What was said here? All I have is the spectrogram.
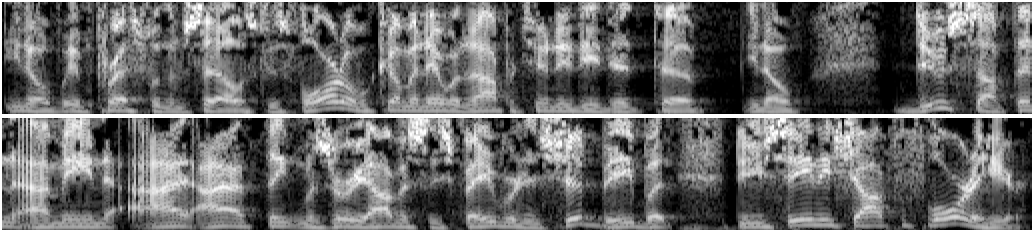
you know, impressed with themselves because Florida will come in there with an opportunity to, to, you know, do something. I mean, I, I think Missouri obviously is favored and should be, but do you see any shot for Florida here?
